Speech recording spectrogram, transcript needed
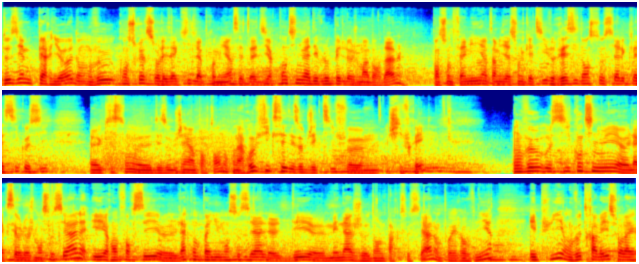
deuxième période, on veut construire sur les acquis de la première, c'est-à-dire continuer à développer le logement abordable, pension de famille, intermédiation locative, résidence sociale classique aussi, euh, qui sont euh, des objets importants. Donc on a refixé des objectifs euh, chiffrés. On veut aussi continuer l'accès au logement social et renforcer l'accompagnement social des ménages dans le parc social, on pourrait y revenir. Et puis on veut travailler sur la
